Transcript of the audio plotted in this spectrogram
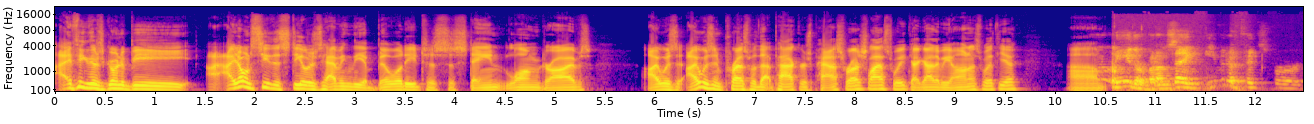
I think there's going to be. I I don't see the Steelers having the ability to sustain long drives. I was I was impressed with that Packers pass rush last week. I got to be honest with you. Um, I don't either, but I'm saying even if Pittsburgh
